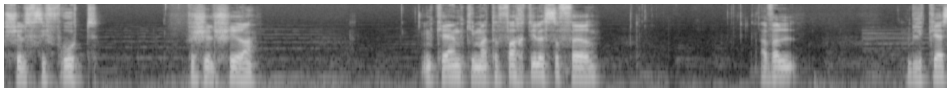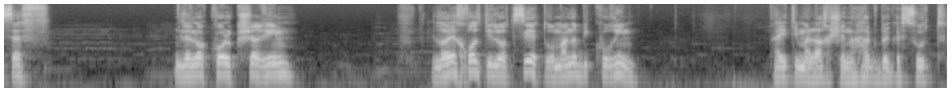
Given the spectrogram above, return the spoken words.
של ספרות ושל שירה. כן, כמעט הפכתי לסופר. אבל בלי כסף, ללא כל קשרים, לא יכולתי להוציא את רומן הביקורים. הייתי מלאך שנהג בגסות,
